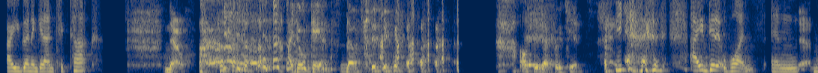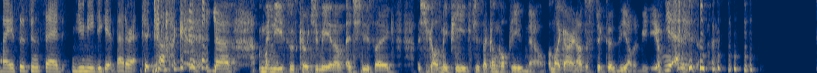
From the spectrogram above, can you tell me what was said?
Are you going to get on TikTok? No, I don't dance. No, kidding. I'll say that for the kids. yeah, I did it once, and yeah. my assistant said, "You need to get better at TikTok." yeah, my niece was coaching me, and, I'm, and she's like, she calls me Peeb. She's like, "Uncle Peeb." No, I'm like, "All right, I'll just stick to the other medium." Yeah.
